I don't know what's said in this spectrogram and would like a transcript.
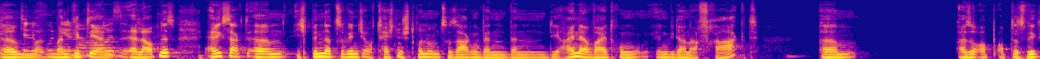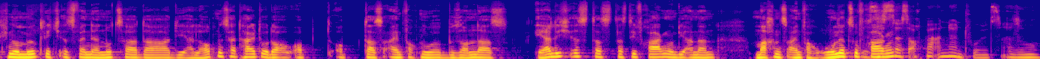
ähm, man, man gibt dir Erlaubnis. Ehrlich gesagt, ähm, ich bin da zu wenig auch technisch drin, um zu sagen, wenn, wenn die eine Erweiterung irgendwie danach fragt, ähm, also ob, ob das wirklich nur möglich ist, wenn der Nutzer da die Erlaubnis erteilt oder ob, ob das einfach nur besonders ehrlich ist, dass, dass die fragen und die anderen machen es einfach ohne zu fragen. Ist das auch bei anderen Tools? Also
